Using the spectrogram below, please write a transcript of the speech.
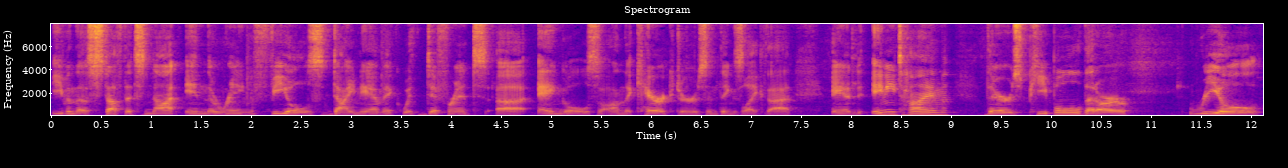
even the stuff that's not in the ring feels dynamic with different uh, angles on the characters and things like that. And anytime there's people that are real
